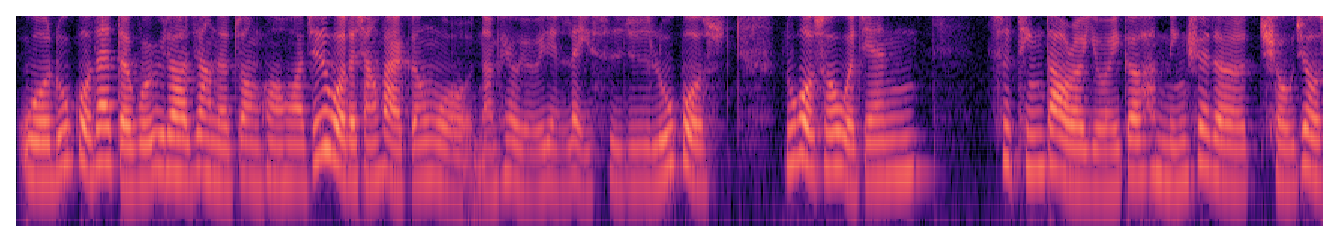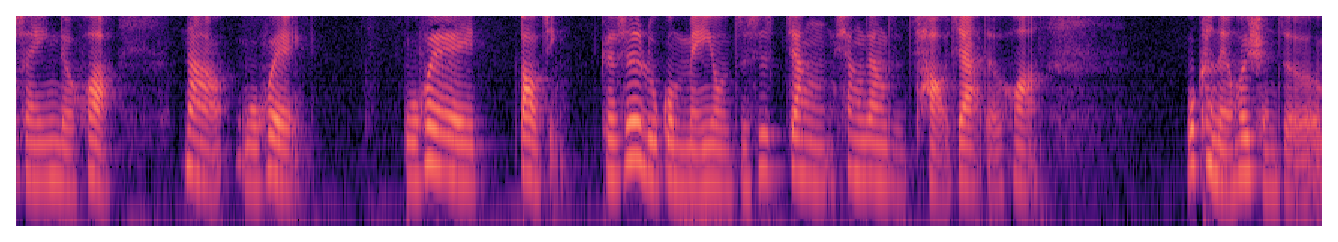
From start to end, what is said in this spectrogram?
我如果在德国遇到这样的状况的话，其实我的想法跟我男朋友有一点类似，就是如果如果说我今天是听到了有一个很明确的求救声音的话，那我会我会报警。可是如果没有，只是这样像这样子吵架的话。我可能会选择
